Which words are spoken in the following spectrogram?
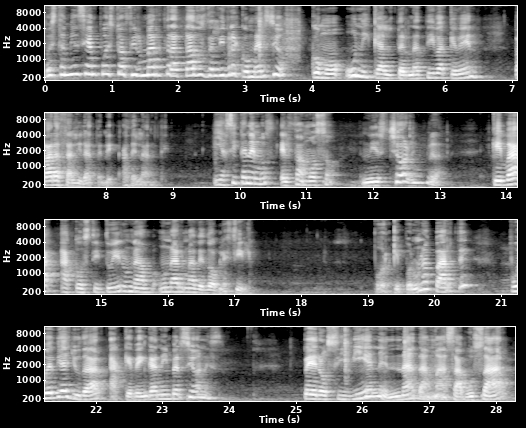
pues también se han puesto a firmar tratados de libre comercio como única alternativa que ven para salir adelante. Y así tenemos el famoso nearshoring, que va a constituir una, un arma de doble filo. Porque por una parte puede ayudar a que vengan inversiones, pero si viene nada más a abusar,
